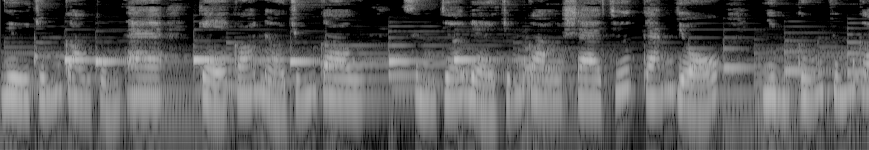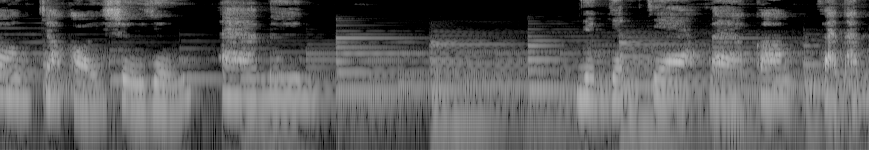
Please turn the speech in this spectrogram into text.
như chúng con cũng tha, kẻ có nợ chúng con. Xin chớ để chúng con xa trước cám dỗ, nhưng cứu chúng con cho khỏi sự dữ. Amen. Nhân danh cha và con và thánh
